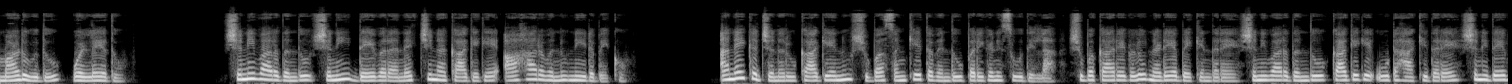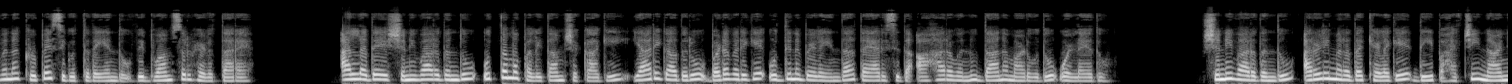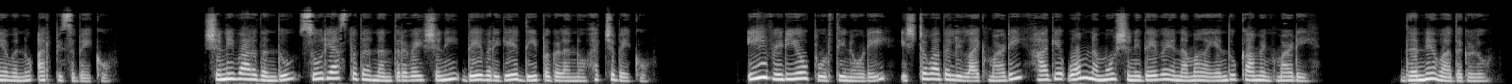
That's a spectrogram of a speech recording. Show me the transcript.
ಮಾಡುವುದು ಒಳ್ಳೆಯದು. ಶನಿವಾರದಂದು ಶನಿ ದೇವರ ನೆಚ್ಚಿನ ಕಾಗೆಗೆ ಆಹಾರವನ್ನು ನೀಡಬೇಕು. ಅನೇಕ ಜನರು ಕಾಗೆಯನ್ನು ಶುಭ ಸಂಕೇತವೆಂದು ಪರಿಗಣಿಸುವುದಿಲ್ಲ. ಶುಭ ಕಾರ್ಯಗಳು ನಡೆಯಬೇಕೆಂದರೆ ಶನಿವಾರದಂದು ಕಾಗೆಗೆ ಊಟ ಹಾಕಿದರೆ ಶನಿದೇವನ ಕೃಪೆ ಸಿಗುತ್ತದೆ ಎಂದು ವಿದ್ವಾಂಸರು ಹೇಳುತ್ತಾರೆ. ಅಲ್ಲದೆ ಶನಿವಾರದಂದು ಉತ್ತಮ ಫಲಿತಾಂಶಕ್ಕಾಗಿ ಯಾರಿಗಾದರೂ ಬಡವರಿಗೆ ಉದ್ದಿನಬೇಳೆಯಿಂದ ತಯಾರಿಸಿದ ಆಹಾರವನ್ನು ದಾನ ಮಾಡುವುದು ಒಳ್ಳೆಯದು. ಶನಿವಾರದಂದು ಅರಳಿಮರದ ಕೆಳಗೆ ದೀಪ ಹಚ್ಚಿ ನಾಣ್ಯವನ್ನು ಅರ್ಪಿಸಬೇಕು. ಶನಿವಾರದಂದು ಸೂರ್ಯಾಸ್ತದ ನಂತರವೇ ಶನಿ ದೇವರಿಗೆ ದೀಪಗಳನ್ನು ಹಚ್ಚಬೇಕು. ಈ ವಿಡಿಯೋ ಪೂರ್ತಿ ನೋಡಿ, ಇಷ್ಟವಾದಲ್ಲಿ ಲೈಕ್ ಮಾಡಿ, ಹಾಗೆ ಓಂ ನಮೋ ಶನಿದೇವೇ ನಮ ಎಂದು ಕಾಮೆಂಟ್ ಮಾಡಿ. ಧನ್ಯವಾದಗಳು.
